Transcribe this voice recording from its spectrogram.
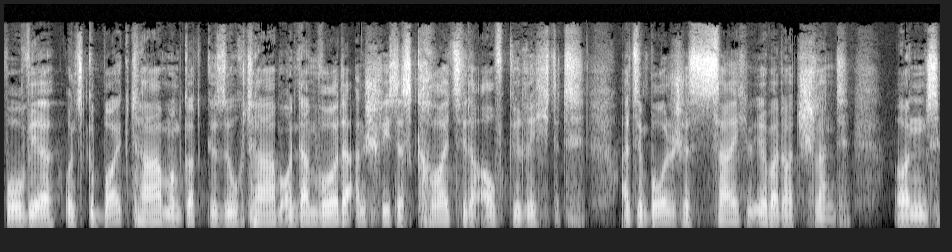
wo wir uns gebeugt haben und Gott gesucht haben. Und dann wurde anschließend das Kreuz wieder aufgerichtet als symbolisches Zeichen über Deutschland. Und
